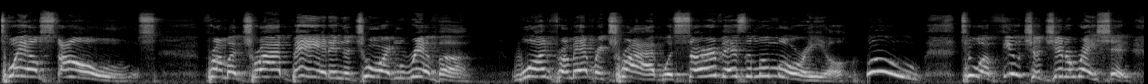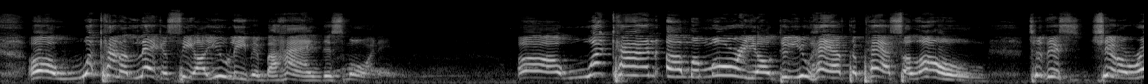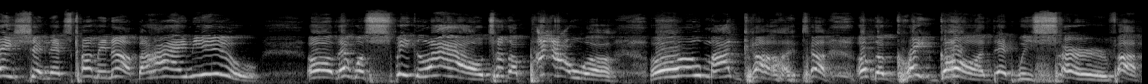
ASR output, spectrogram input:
12 stones from a dry bed in the Jordan River. One from every tribe would serve as a memorial woo, to a future generation. Oh, what kind of legacy are you leaving behind this morning? Uh, what kind of memorial do you have to pass along to this generation that's coming up behind you? Oh, that will speak loud to the power, oh my God, uh, of the great God that we serve. Uh,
